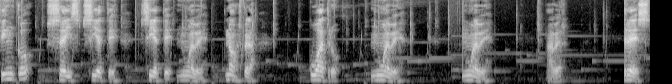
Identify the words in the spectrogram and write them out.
5, 6, 7, 7, 9. No, espera. 4, 9, 9. A ver. 3,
